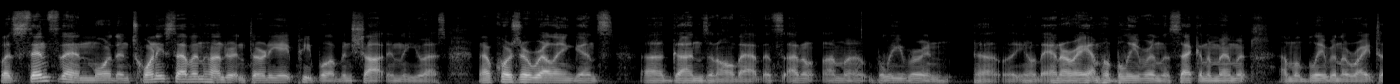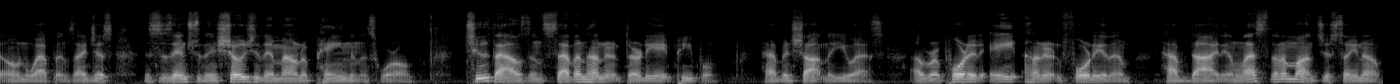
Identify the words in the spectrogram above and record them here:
But since then, more than 2,738 people have been shot in the U.S. Now, of course, they're rallying against uh, guns and all that. That's I don't. I'm a believer in uh, you know the NRA. I'm a believer in the Second Amendment. I'm a believer in the right to own weapons. I just this is interesting. It shows you the amount of pain in this world. 2,738 people have been shot in the U.S. A reported 840 of them have died in less than a month. Just so you know.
